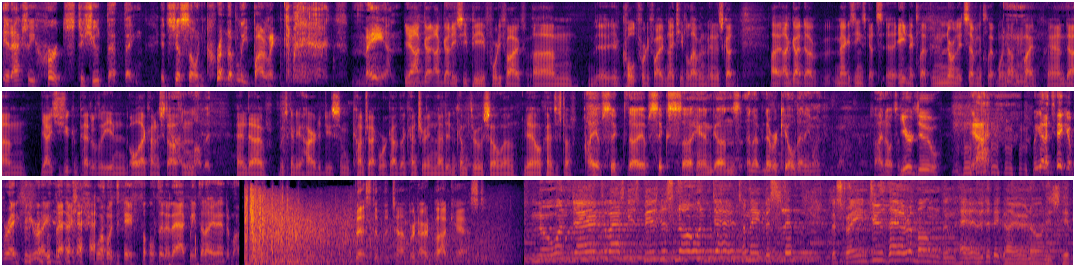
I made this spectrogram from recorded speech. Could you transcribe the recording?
It actually hurts to shoot that thing. It's just so incredibly powerful. Like, man, Yeah, I've got I've got ACP 45, um, uh, Colt 45, 1911, and it's got uh, I've got uh, magazines got uh, eight in a clip, and normally it's seven in a clip, one down the pipe, and um, yeah, I used to shoot competitively and all that kind of stuff. I and, love it. And uh, was going to get hired to do some contract work out of the country, and that didn't come through. So uh, yeah, all kinds of stuff. I have six. I have six uh, handguns, and I've never killed anyone. So I know it's a You're due. yeah. we got to take a break. Be right back. One with Dave Fulton at Acme tonight and tomorrow. Best of the Tom Bernard Podcast. No one dared to ask his business, no one dared to make a slip. The stranger there among them had a big iron on his hip.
